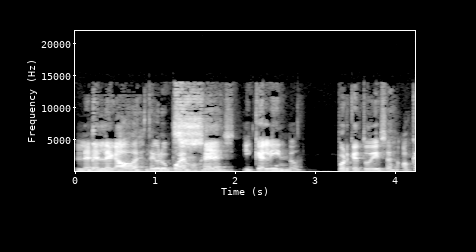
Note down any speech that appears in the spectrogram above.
le- el legado de este grupo de Sí. mujeres. Y qué lindo, porque tú dices, ok,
